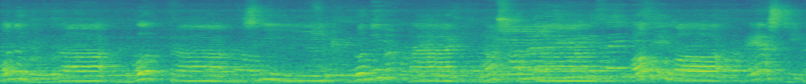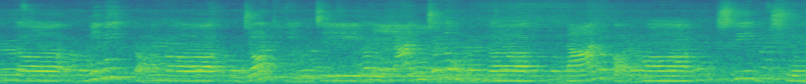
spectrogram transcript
মধুর গোত্র শ্রী রবীন্দ্রার নষ্টম অঙ্গ প্রেয়শ্চিত্ত নিমিত্তক যৎকিঞ্চি কাঞ্চনমৃত দান কর্ম শ্রী বিষ্ণু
